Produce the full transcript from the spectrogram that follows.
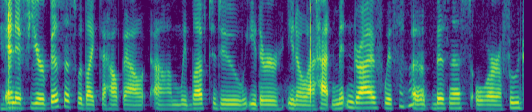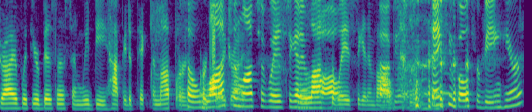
yeah. and if your business would like to help out um, we'd love to do either you know a hat and mitten drive with mm-hmm. a business or a food drive with your business and we'd be happy to pick them up or so or lots and lots of ways to get involved lots of ways to get involved. Fabulous. Well, thank you both for being here.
